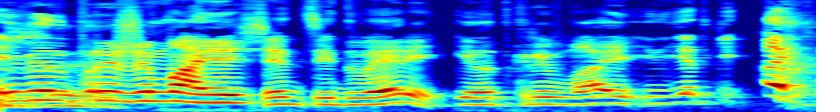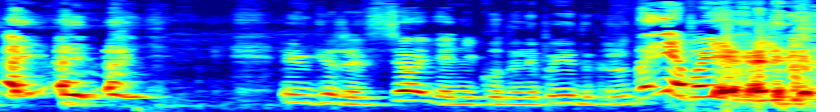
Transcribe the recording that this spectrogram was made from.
І він прижимає ще ці двері і відкриває. І я такий ай, ай, ай, ай. Він каже, все, я нікуди не поїду. Кажу, да ні, поїхали.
